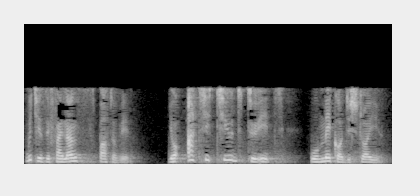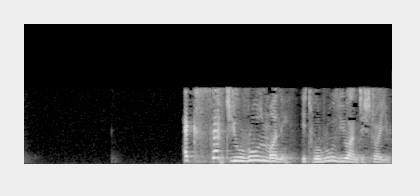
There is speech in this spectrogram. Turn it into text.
which is the finance part of it. Your attitude to it will make or destroy you. Except you rule money, it will rule you and destroy you.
